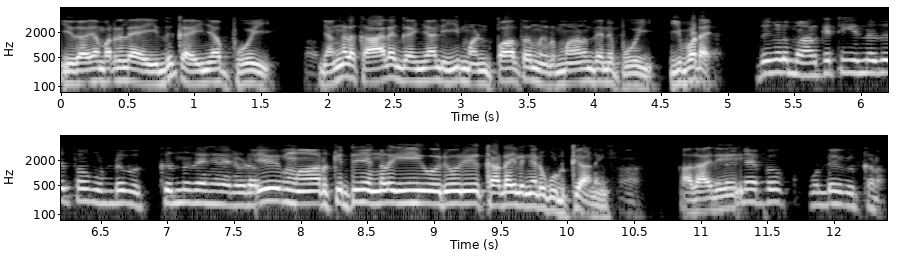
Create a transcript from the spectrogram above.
ഇതാ ഞാൻ പറഞ്ഞില്ലേ ഇത് കഴിഞ്ഞാൽ പോയി. ഞങ്ങൾ കാലം കഴിഞ്ഞാൽ ഈ മൺപാത്ര നിർമ്മാണം തന്നെ പോയി. ഇവിടെ. നിങ്ങൾ മാർക്കറ്റ് ചെയ്യുന്നത് ഇപ്പൊ കൊണ്ട് വെക്കുന്നത് എങ്ങനെയാണ് ഈ മാർക്കറ്റ് ഞങ്ങൾ ഈ ഒരു ഒരു കടയിൽ ഇങ്ങനെ കൊടുക്കുകയാണ്. അതായത് കൊണ്ടുപോയി വിൽക്കണം.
